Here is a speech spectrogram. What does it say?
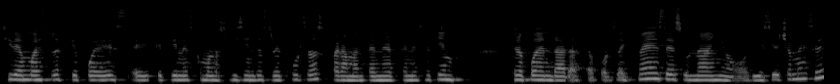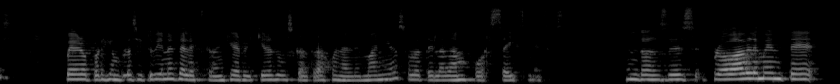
si demuestras que puedes, eh, que tienes como los suficientes recursos para mantenerte en ese tiempo. Te lo pueden dar hasta por 6 meses, un año o 18 meses. Pero, por ejemplo, si tú vienes del extranjero y quieres buscar trabajo en Alemania, solo te la dan por 6 meses. Entonces, probablemente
